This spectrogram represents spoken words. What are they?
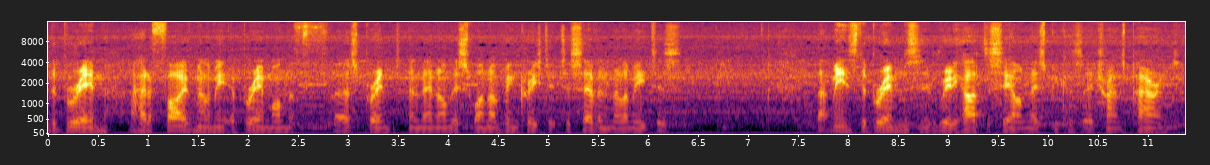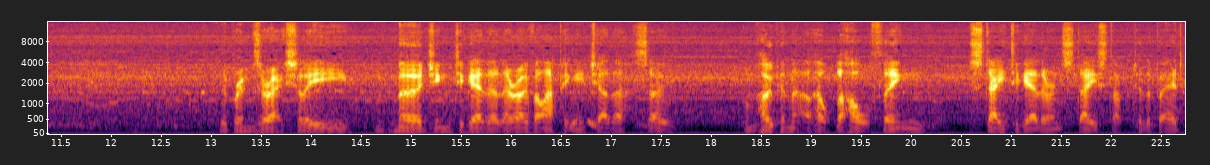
the brim. I had a 5mm brim on the first print and then on this one I've increased it to 7mm that means the brims are really hard to see on this because they're transparent. The brims are actually merging together, they're overlapping each other, so I'm hoping that'll help the whole thing stay together and stay stuck to the bed.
